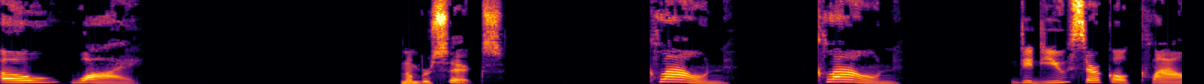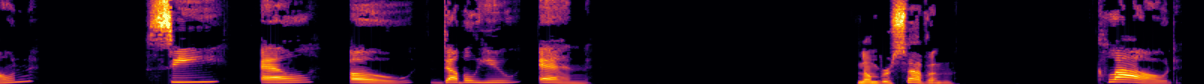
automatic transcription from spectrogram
O Y. Number 6. Clown. Clown. Did you circle clown? C L O W N. Number 7. Cloud.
